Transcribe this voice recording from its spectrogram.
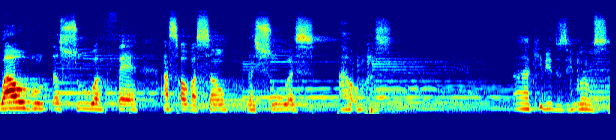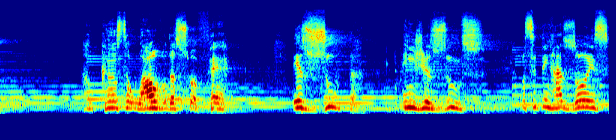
o alvo da sua fé, a salvação das suas almas. Ah, queridos irmãos, alcança o alvo da sua fé, exulta em Jesus você tem razões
